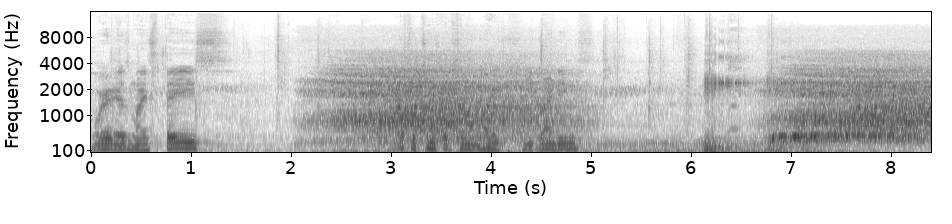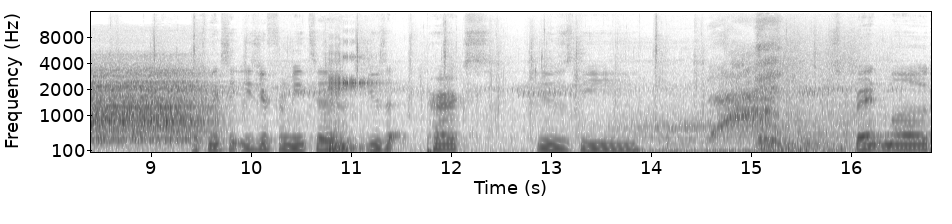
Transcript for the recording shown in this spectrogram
Where is my space? I also changed up some of my key bindings. Which makes it easier for me to use perks use the sprint mode,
